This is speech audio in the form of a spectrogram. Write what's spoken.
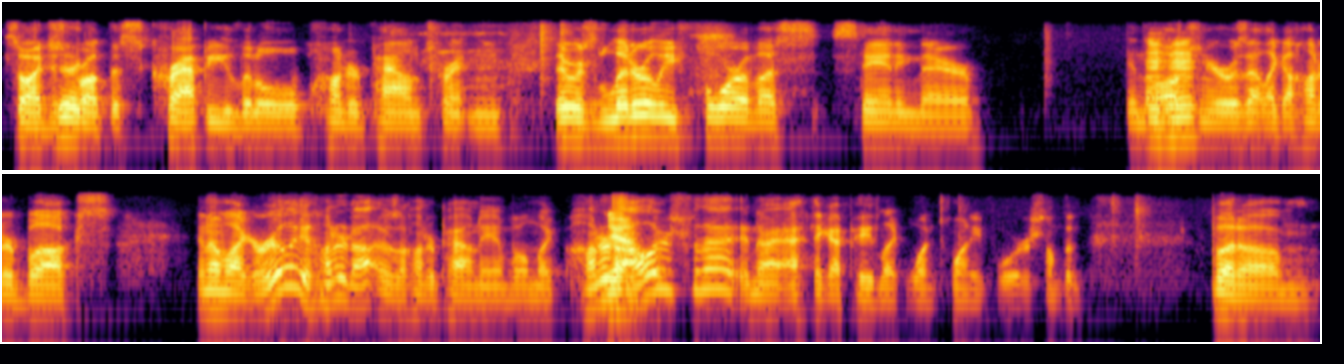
So I just Good. brought this crappy little hundred pound Trenton. There was literally four of us standing there, and the Mhm. auctioneer was at like a hundred bucks. And I'm like, really, a hundred dollars? It was a hundred pound anvil. I'm like, hundred dollars for that? And I, I think I paid like one twenty for it or something. But um,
